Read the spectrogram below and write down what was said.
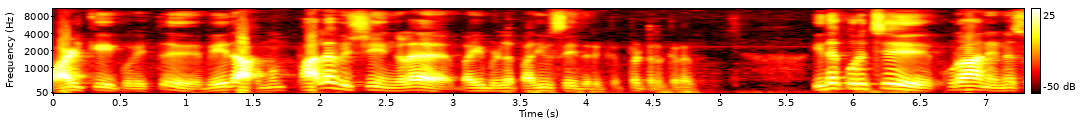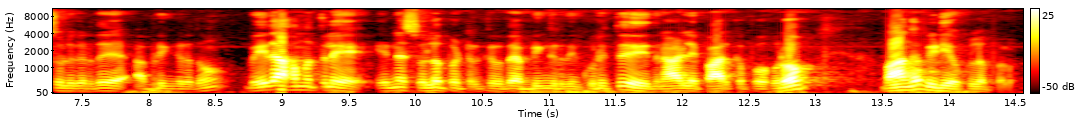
வாழ்க்கையை குறித்து வேதாகமம் பல விஷயங்களை பைபிளில் பதிவு செய்திருக்கப்பட்டிருக்கிறது. இதை குறித்து குரான் என்ன சொல்லுகிறது அப்படிங்கிறதும் வேதாகமத்தில் என்ன சொல்லப்பட்டிருக்கிறது அப்படிங்கிறதையும் குறித்து இந்த நாளில் பார்க்க போகிறோம். வாங்க வீடியோக்குள்ளே போகலாம்.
